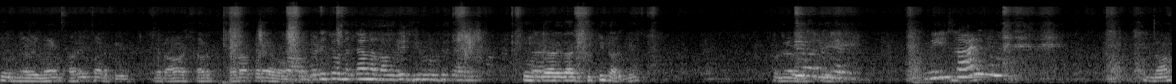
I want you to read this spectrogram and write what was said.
ਝੋਨੇ ਵਾਲੇ ਵਾਲ ਸਾਰੇ ਭਰ ਗਏ। ਰਾਹ ਸੜਕ ਸਾਰਾ ਭਰਿਆ ਹੋਇਆ ਜਿਹੜੇ ਝੋਨਾ ਝਾਨਾ ਲਾਉਂਦੇ ਸੀ ਉਹ ਵਾਲੇ ਦਾ ਛੁੱਟੀ ਕਰ ਗਏ ਝੋਨੇ ਵਾਲੇ ਛੁੱਟੀ ਮੀਂਹ ਚਲਾਈ ਨਹੀਂ ਨਾ।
